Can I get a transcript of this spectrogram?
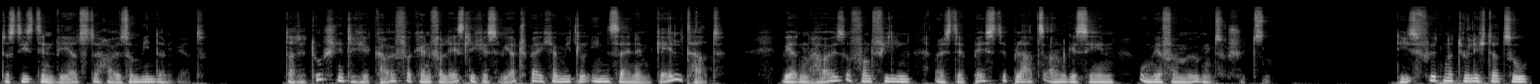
dass dies den Wert der Häuser mindern wird. Da der durchschnittliche Käufer kein verlässliches Wertspeichermittel in seinem Geld hat, werden Häuser von vielen als der beste Platz angesehen, um ihr Vermögen zu schützen. Dies führt natürlich dazu,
